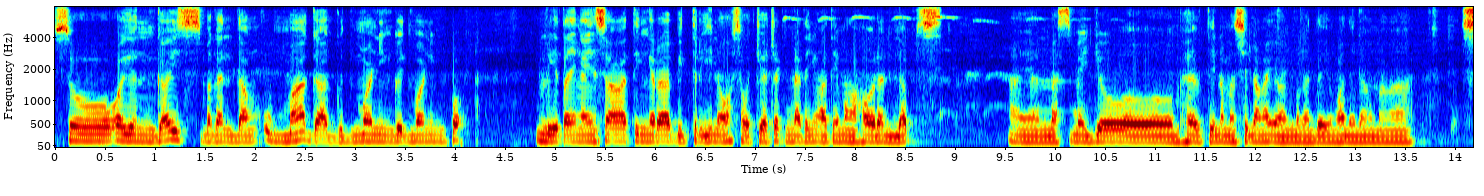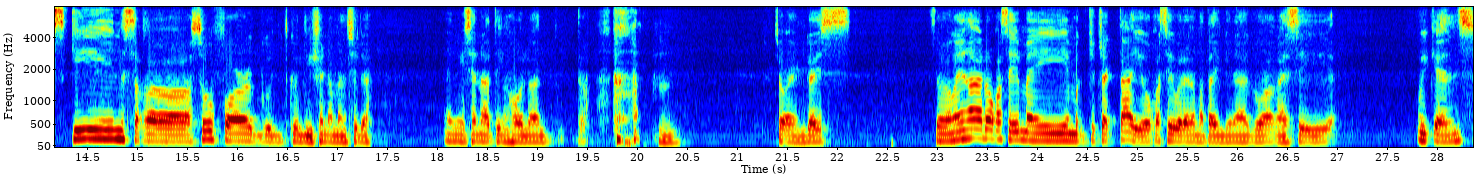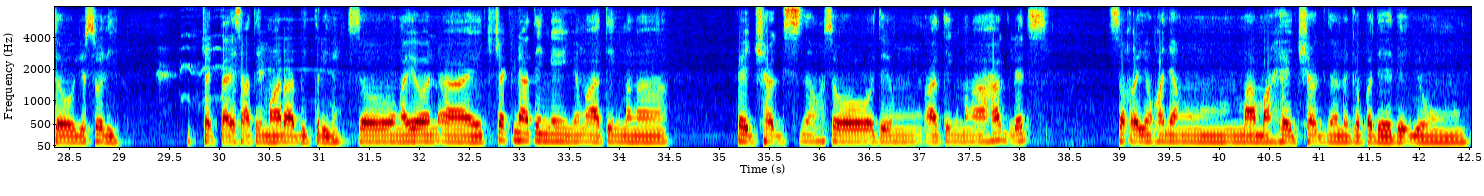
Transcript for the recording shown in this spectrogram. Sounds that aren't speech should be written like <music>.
So, ayun guys, magandang umaga. Good morning, good morning po. Muli tayo ngayon sa ating rabbit tree, no? So, check natin yung ating mga Holland Loves. Ayan, mas medyo healthy naman sila ngayon. Maganda yung kanilang mga skin, saka so far, good condition naman sila. Yan yung isa nating Holland. <coughs> so, ayun guys. So, ngayong araw kasi may mag-check tayo kasi wala naman tayong ginagawa kasi weekend. So, usually, check tayo sa ating mga rabbit tree. So, ngayon ay check natin ngayon yung ating mga hedgehogs, no? So, ito yung ating mga hoglets. Saka yung kanyang mama hedgehog na nagkapadede, yung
